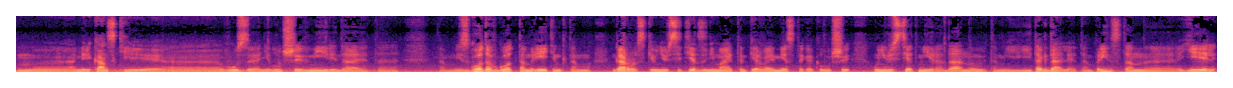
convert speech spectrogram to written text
э, американские э, вузы, они лучшие в мире, да, это там, из года в год там рейтинг, там, Гарвардский университет занимает там первое место как лучший университет мира, да, ну, там, и, и так далее, там, Принстон, э, Ель,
